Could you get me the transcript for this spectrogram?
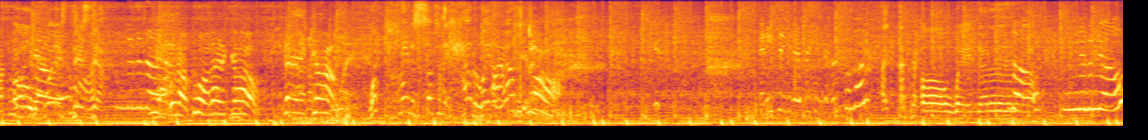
No! Oh, what is this now? No, no, no! Yeah, no, no, come on, let it go. Let it go. What kind of stuff do they have laying around here? Anything and everything to hurt someone? I, I, oh, wait, no, no, no, no, No. No, no, no.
